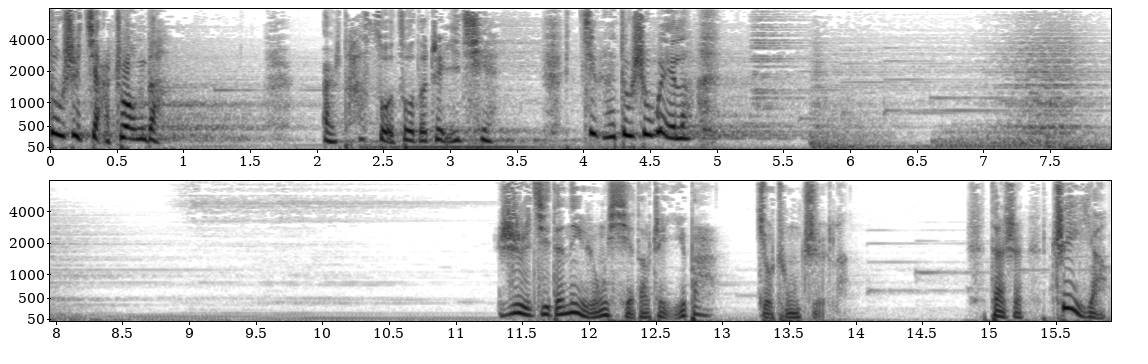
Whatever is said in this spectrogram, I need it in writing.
都是假装的，而他所做的这一切。竟然都是为了日记的内容写到这一半就终止了，但是这样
